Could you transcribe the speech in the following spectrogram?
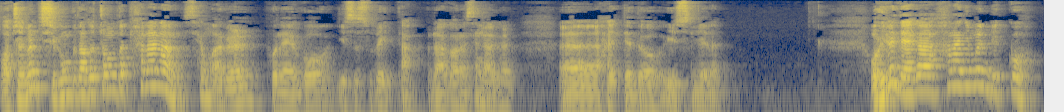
어쩌면 지금보다도 좀 더 편안한 생활을 보내고 있을 수도 있다라고 하는 생각을 할 때도 있습니다. 오히려 내가 하나님을 믿고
